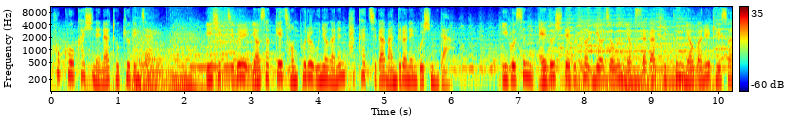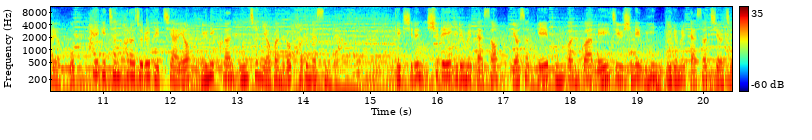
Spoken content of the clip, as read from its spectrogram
후쿠오카 시내나 도쿄 긴자에 일식집을 6개 점포를 운영하는 타카츠가 만들어낸 곳입니다. 이곳은 에도 시대부터 이어져 온 역사가 깊은 여관을 개소하였고 활기찬 활어조를 배치하여 유니크한 온천 여관으로 거듭났습니다. 객실은 시대의 이름을 따서 6개의 본관과 메이지 유신의 위인 이름을 따서 지어진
